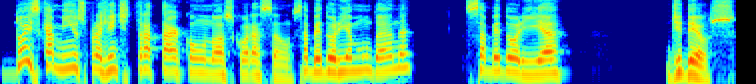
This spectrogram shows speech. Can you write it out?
dois caminhos para a gente tratar com o nosso coração: sabedoria mundana, sabedoria de Deus.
